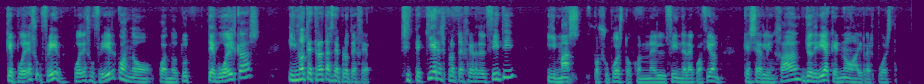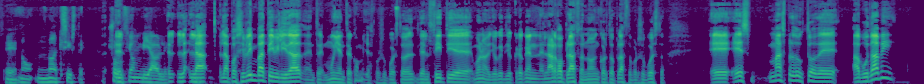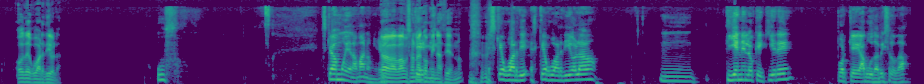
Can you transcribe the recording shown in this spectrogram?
que puede sufrir, puede sufrir cuando, cuando tú te vuelcas y no te tratas de proteger. Si te quieres proteger del City, y más, por supuesto, con el fin de la ecuación, que es Erling Haaland, yo diría que no hay respuesta. Eh, no, no existe solución viable. La, la- la posible imbatibilidad, entre, muy entre comillas, por supuesto, del, del City, eh, bueno, yo, yo creo que en largo plazo, no en corto plazo, por supuesto, eh, ¿es más producto de Abu Dhabi o de Guardiola? Uf. Es que va muy de la mano. Claro, vamos a una Que- combinación, ¿no? Es que, Guardi- es que Guardiola mm, tiene lo que quiere porque Abu Dhabi se lo da.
